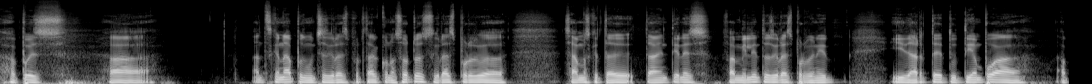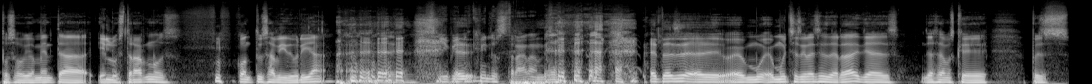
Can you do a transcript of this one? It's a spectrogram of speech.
ah, pues ah, antes que nada, pues muchas gracias por estar con nosotros. Gracias por. ah, sabemos que ta- también tienes familia, entonces gracias por venir y darte tu tiempo a, a, pues obviamente, a ilustrarnos con tu sabiduría. Sí, bien que me ilustraran. ¿eh? Entonces, eh, eh, mu- eh, muchas gracias, de verdad. Ya, es- ya sabemos que, pues,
